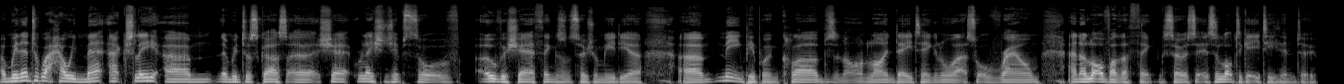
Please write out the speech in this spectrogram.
And we then talk about how we met, actually. Um, then we discuss uh, share relationships, sort of overshare things on social media, um, meeting people in clubs and online dating and all that sort of realm, and a lot of other things. So it's, it's a lot to get your teeth into.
